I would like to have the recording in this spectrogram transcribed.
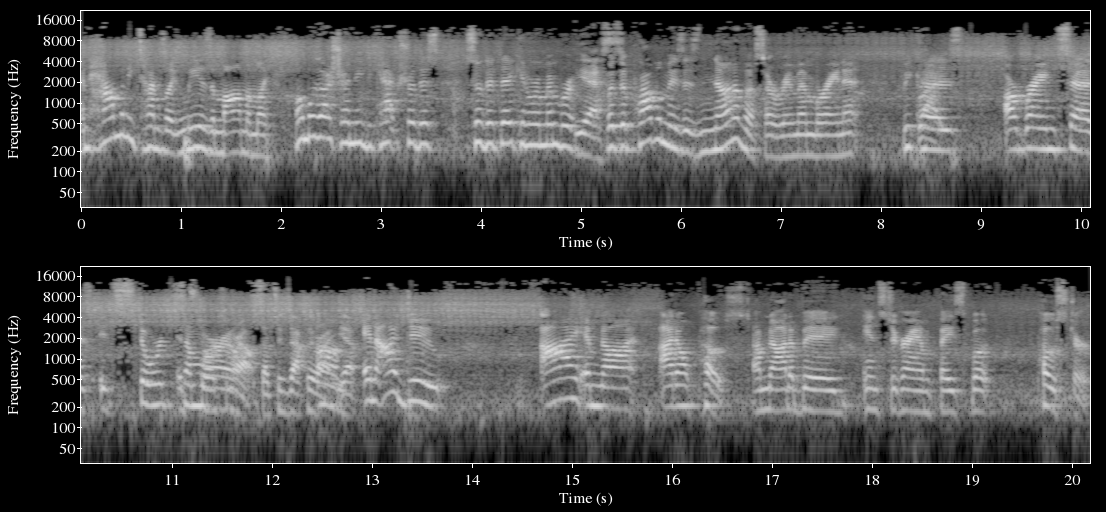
And how many times, like me as a mom, I'm like, oh my gosh, I need to capture this so that they can remember it. Yes. But the problem is, is none of us are remembering it because our brain says it's stored it's somewhere, stored somewhere else. else. That's exactly right. Um, yep. And I do. I am not. I don't post. I'm not a big Instagram, Facebook poster.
